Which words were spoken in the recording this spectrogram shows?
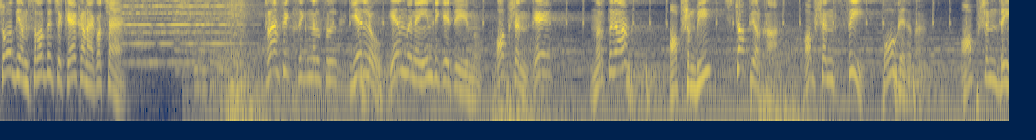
ചോദ്യം ശ്രദ്ധിച്ച് കേൾക്കണേ കൊച്ചേ. ട്രാഫിക് സിഗ്നൽസിൽ യെല്ലോ എന്തിനെ ഇൻഡിക്കേറ്റ് ചെയ്യുന്നു? ഓപ്ഷൻ എ നിർത്തുക. Option B stop your car option C പോകരുത്. ഓപ്ഷൻ ഡി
